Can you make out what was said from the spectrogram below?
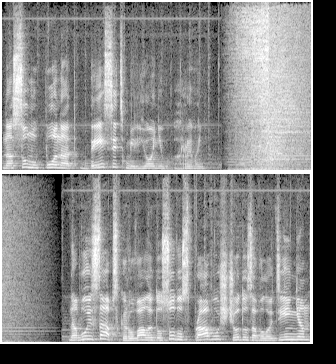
на суму понад 10 мільйонів гривень. НАБУ і САП скерували до суду справу щодо заволодіння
